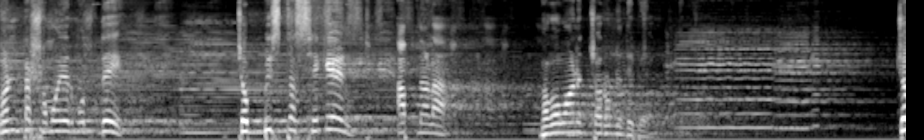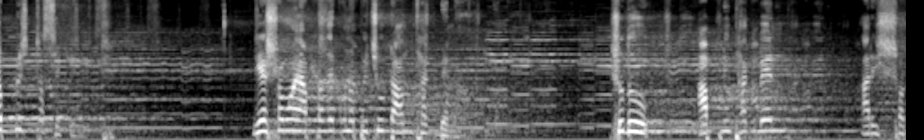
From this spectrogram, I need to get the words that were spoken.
ঘণ্টা সময়ের মধ্যে চব্বিশটা সেকেন্ড আপনারা ভগবানের চরণে দেবেন। চব্বিশটা সেকেন্ড যে সময় আপনাদের কোনো পিছু টান থাকবে না। শুধু আপনি থাকবেন আর ঈশ্বর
